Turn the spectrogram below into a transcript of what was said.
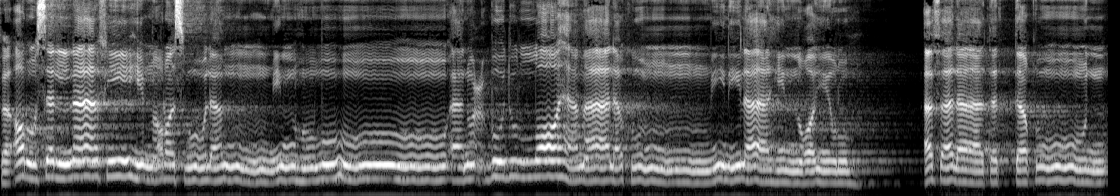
فأرسلنا فيهم رسولا منهم أن اعبدوا الله ما لكم من إله غيره أفلا تتقون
